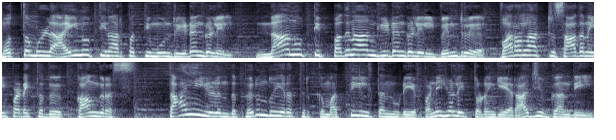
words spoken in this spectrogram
மொத்தமுள்ள ஐநூத்தி நாற்பத்தி மூன்று இடங்களில் நானூத்தி பதினான்கு இடங்களில் வென்று வரலாற்று சாதனை படைத்தது காங்கிரஸ். தாயை இழந்த பெருந்துயரத்திற்கு மத்தியில் தன்னுடைய பணிகளை தொடங்கிய ராஜீவ் காந்தி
